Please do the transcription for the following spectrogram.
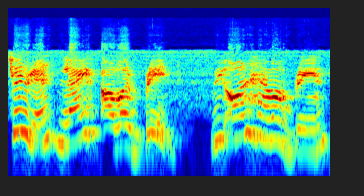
Children, like our brain, we all have a brain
